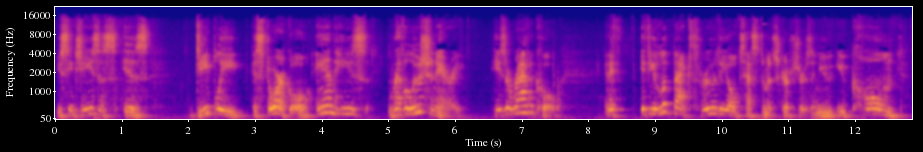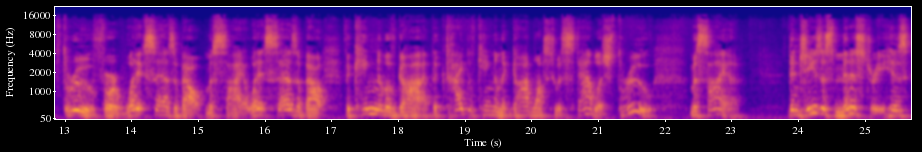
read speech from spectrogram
You see, Jesus is deeply historical and he's revolutionary. He's a radical. And if if you look back through the Old Testament scriptures and you, you comb through for what it says about Messiah, what it says about the kingdom of God, the type of kingdom that God wants to establish through Messiah, then Jesus' ministry, his,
